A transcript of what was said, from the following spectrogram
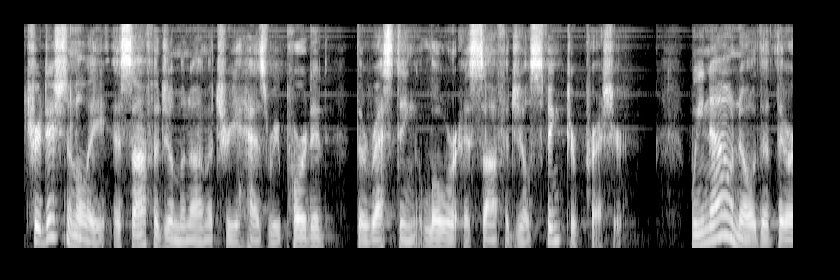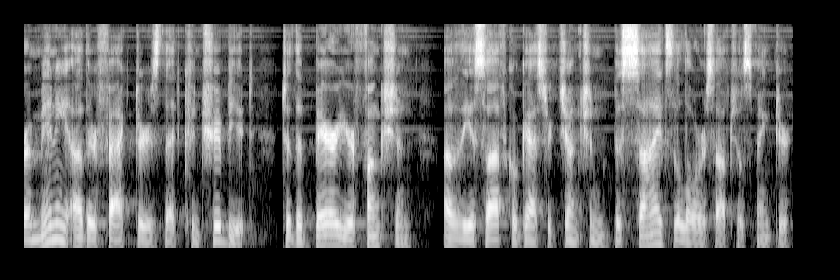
Traditionally, esophageal manometry has reported the resting lower esophageal sphincter pressure. We now know that there are many other factors that contribute to the barrier function of the esophageal gastric junction besides the lower esophageal sphincter,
